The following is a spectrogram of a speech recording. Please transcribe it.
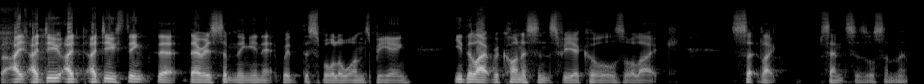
But I, I do I, I do think that there is something in it with the smaller ones being either like reconnaissance vehicles or like se- like sensors or something.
